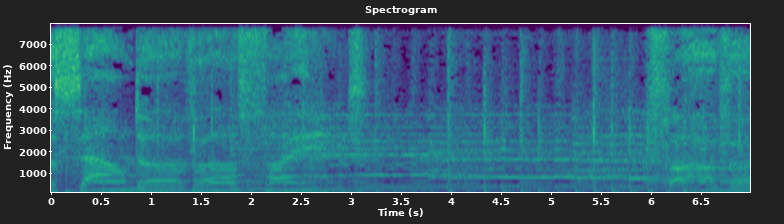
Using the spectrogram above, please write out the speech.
The sound of a fight. Father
